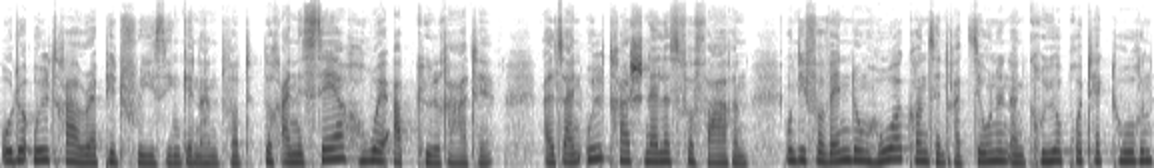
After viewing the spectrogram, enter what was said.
oder Ultra Rapid Freezing genannt wird. Durch eine sehr hohe Abkühlrate also ein ultraschnelles Verfahren und die Verwendung hoher Konzentrationen an Kryoprotektoren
